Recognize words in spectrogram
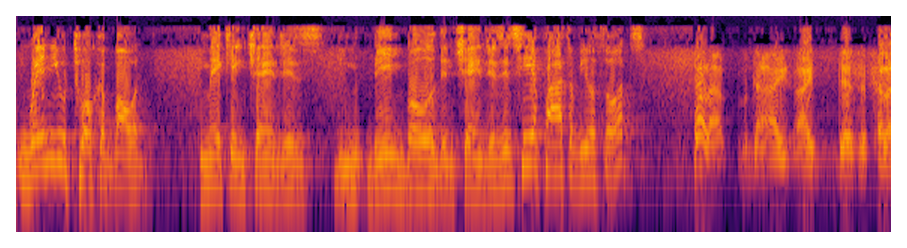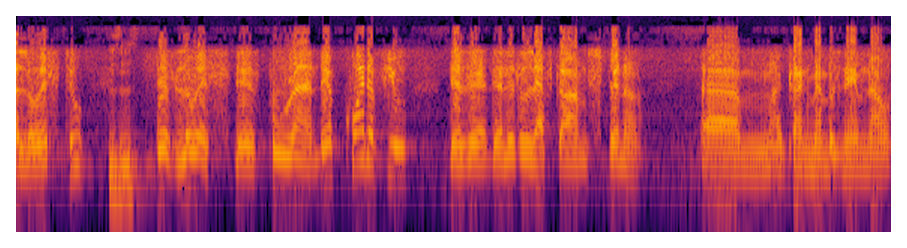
When you talk about making changes, being bold in changes, is he a part of your thoughts? Well, uh, I, I, there's a fellow Lewis too. Mm-hmm. There's Lewis, there's Pooran. There are quite a few. There's a, the little left arm spinner. Um, I'm trying to remember his name now.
